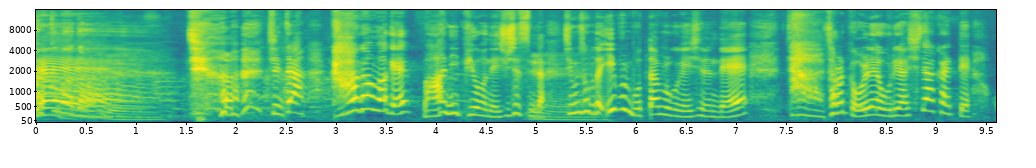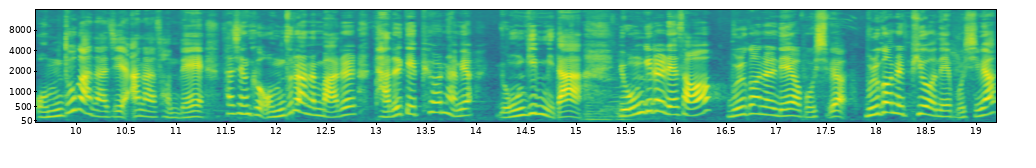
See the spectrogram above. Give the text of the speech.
네. 진짜 가감하게 많이 비워내 주셨습니다. 예. 지금 저보다 입을 못 다물고 계시는데 자 저렇게 원래 우리가 시작할 때 엄두가 나지 않아서인데 사실은 그 엄두라는 말을 다르게 표현하면 용기입니다. 용기를 내서 물건을 내어 보시면 물건을 비워내 보시면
